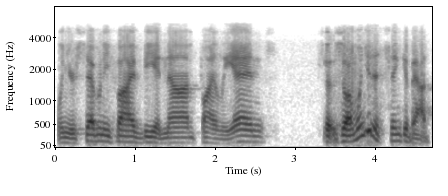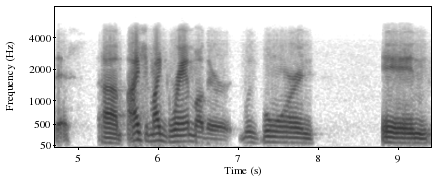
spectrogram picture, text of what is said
When you're 75, Vietnam finally ends. So, so I want you to think about this. Um, I should, my grandmother was born in,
